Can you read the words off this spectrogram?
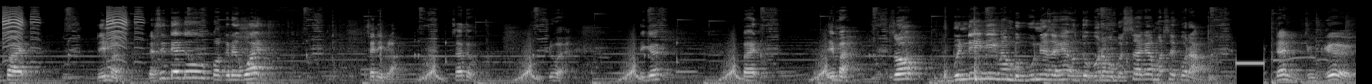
4 5 Dan setiap tu kau kena buat Sini pula 1 2 3 4 5 So benda ini memang berguna sangat untuk korang membesarkan masa korang Dan juga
